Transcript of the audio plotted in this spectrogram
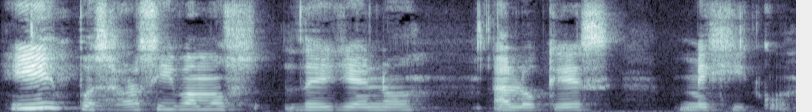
Y pues ahora sí vamos de lleno a lo que es México.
